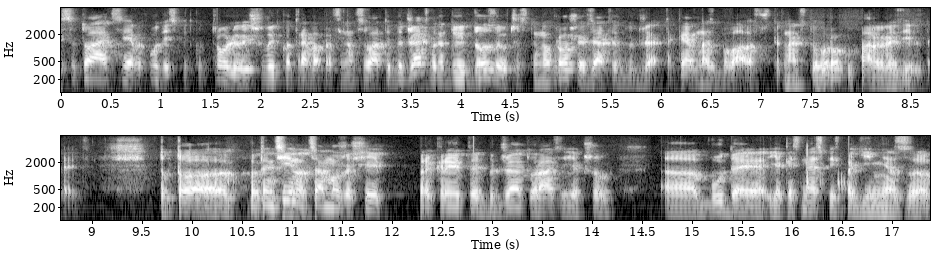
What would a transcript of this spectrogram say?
ситуація виходить з під контролю і швидко треба профінансувати бюджет, вони дають дозвіл частину грошей взяти в бюджет. Таке в нас бувало з 2014 року пару разів здається. Тобто потенційно це може ще й прикрити бюджет у разі, якщо е, буде якесь неспівпадіння з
